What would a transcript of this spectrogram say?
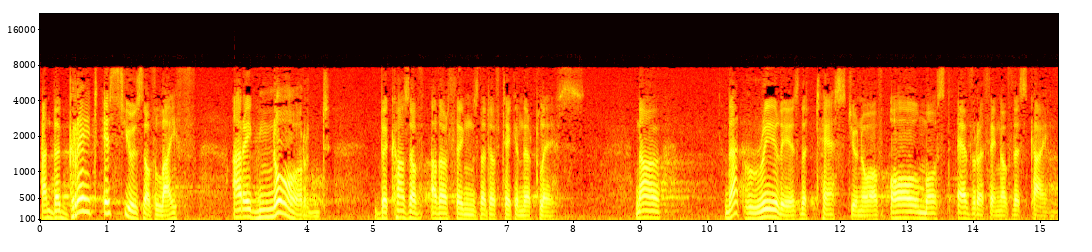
And the great issues of life are ignored because of other things that have taken their place. Now, that really is the test, you know, of almost everything of this kind.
